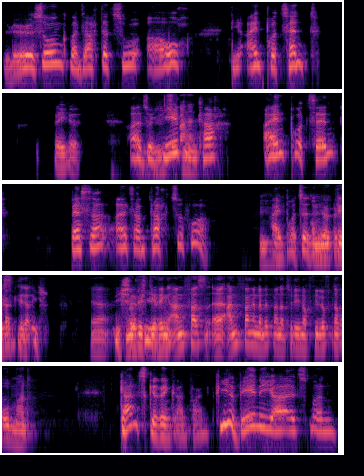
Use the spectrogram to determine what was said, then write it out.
Lösung. Man sagt dazu auch die 1%-Regel. Also mhm, jeden Spannend. Tag 1% besser als am Tag zuvor. Mhm. Ein Prozent um möglichst, ja nicht, ja, nicht möglichst gering ne? anfassen, äh, anfangen, damit man natürlich noch viel Luft nach oben hat. Ganz gering anfangen. Viel weniger, als man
